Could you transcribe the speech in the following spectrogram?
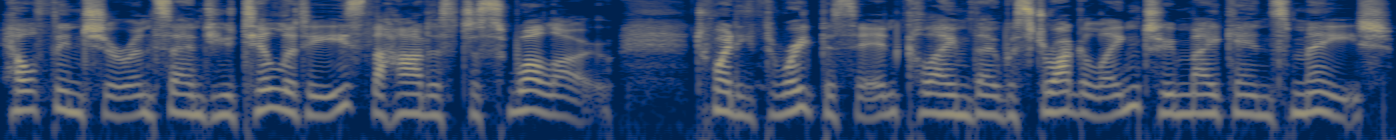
health insurance and utilities the hardest to swallow. 23% claimed they were struggling to make ends meet.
